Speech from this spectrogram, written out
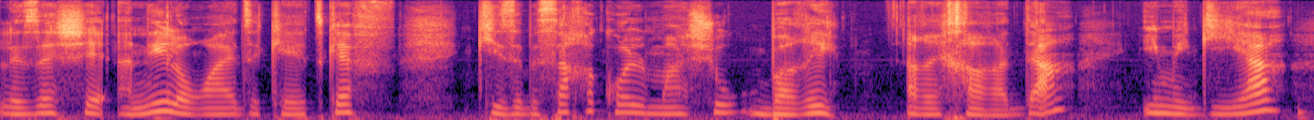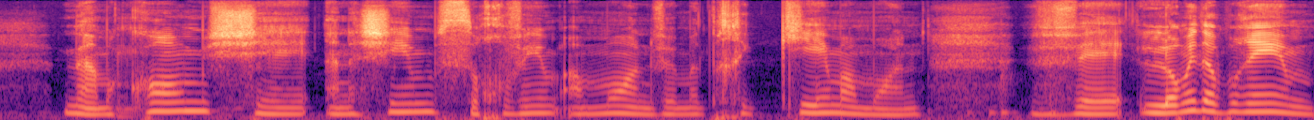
לזה שאני לא רואה את זה כהתקף, כי זה בסך הכל משהו בריא. הרי חרדה, היא מגיעה מהמקום שאנשים סוחבים המון ומדחיקים המון, ולא מדברים,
